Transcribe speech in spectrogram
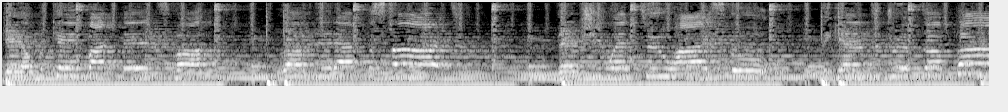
Gail became bat mitzvah, loved it at the start. Then she went to high school, began to drift apart.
